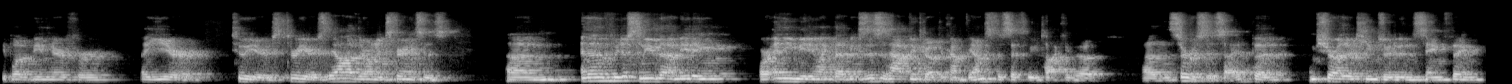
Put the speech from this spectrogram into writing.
people have been here for a year, two years, three years. They all have their own experiences. Um, and then if we just leave that meeting or any meeting like that, because this is happening throughout the company, I'm specifically talking about uh, the services side, but I'm sure other teams are doing the same thing.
